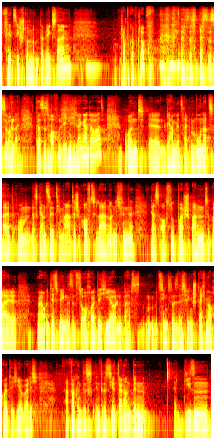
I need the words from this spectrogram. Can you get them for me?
40 Stunden unterwegs sein. Mhm. Klopf, klopf, klopf. Das ist, das ist so, dass es hoffentlich nicht länger dauert. Und äh, wir haben jetzt halt einen Monat Zeit, um das Ganze thematisch aufzuladen. Und ich finde das auch super spannend, weil, äh, und deswegen sitzt du auch heute hier und beziehungsweise deswegen sprechen wir auch heute hier, weil ich einfach interessiert daran bin, diesen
